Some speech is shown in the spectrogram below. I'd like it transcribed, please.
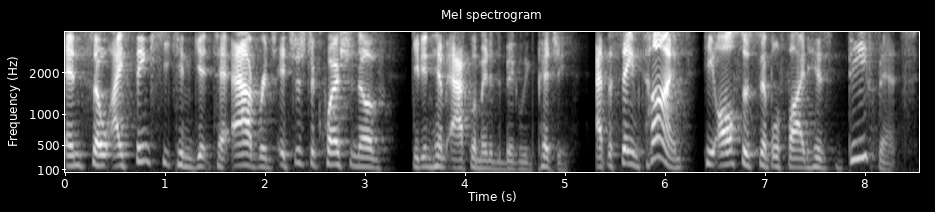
and so I think he can get to average. It's just a question of getting him acclimated to big league pitching. At the same time, he also simplified his defense.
